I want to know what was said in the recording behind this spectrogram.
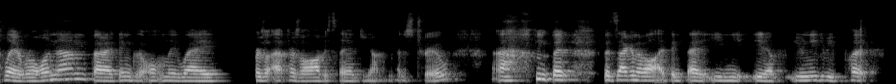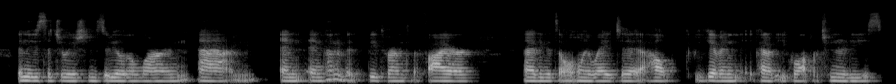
play a role in them. But I think the only way, first of all, first of all obviously, I do not think that is true. Um, but, but second of all, I think that you need, you know, you need to be put in these situations to be able to learn um, and, and kind of be thrown into the fire. And I think it's the only way to help be given kind of equal opportunities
